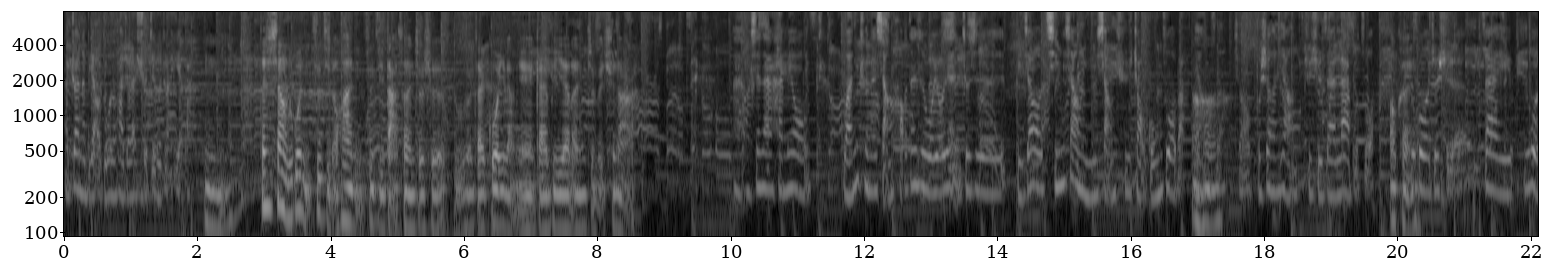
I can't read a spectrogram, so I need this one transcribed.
那赚的比较多的话，就来学这个专业吧。嗯，但是像如果你自己的话，你自己打算就是，比如说再过一两年也该毕业了，你准备去哪儿？我现在还没有完全的想好，但是我有点就是比较倾向于想去找工作吧，那样子、嗯就不是很想继续在 lab 做。OK，如果就是在如果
